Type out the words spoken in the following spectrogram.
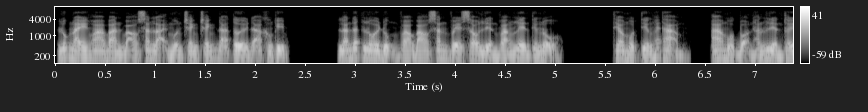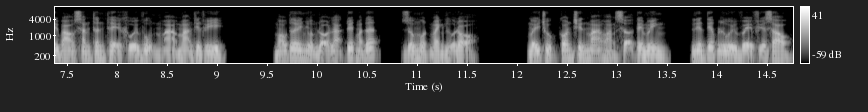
Lúc này hoa ban báo săn lại muốn tranh tránh đã tới đã không kịp. Lan đất lôi đụng vào báo săn về sau liền vang lên tiếng nổ. Theo một tiếng hét thảm, a một bọn hắn liền thấy báo săn thân thể khối vụn mà mãn thiên phi. Máu tươi nhuộm đỏ lạc tuyết mặt đất, giống một mảnh lụa đỏ. Mấy chục con chiến mã hoảng sợ tê minh, liên tiếp lui về phía sau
